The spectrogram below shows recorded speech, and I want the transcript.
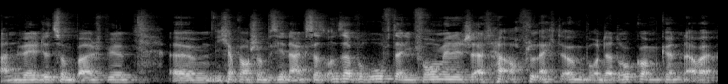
Anwälte zum Beispiel. Ähm, ich habe auch schon ein bisschen Angst, dass unser Beruf, da die Fondsmanager da auch vielleicht irgendwo unter Druck kommen können. Aber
